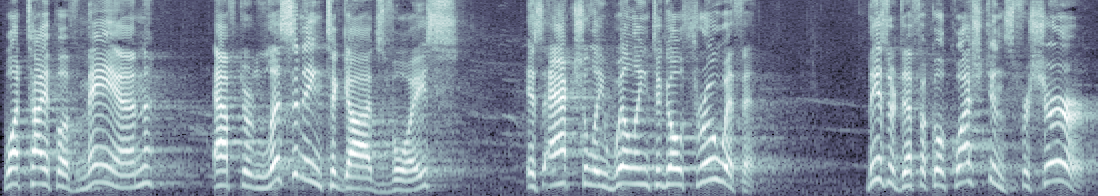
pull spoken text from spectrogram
What type of man, after listening to God's voice, is actually willing to go through with it? These are difficult questions for sure.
